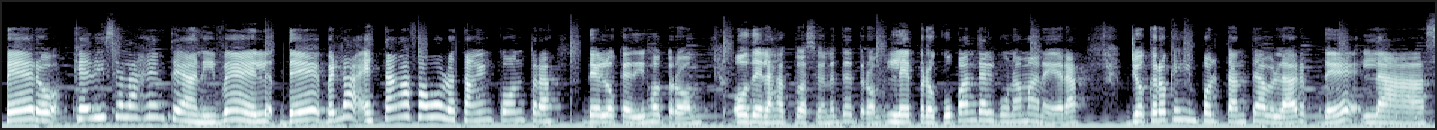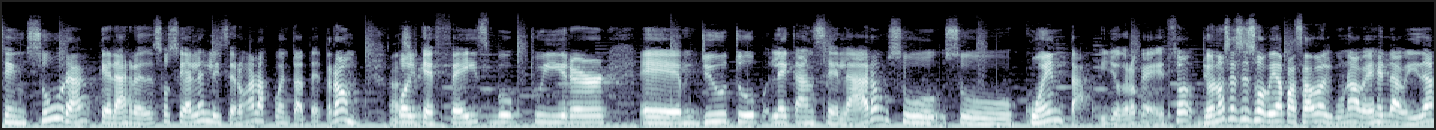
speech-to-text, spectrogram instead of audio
Pero, ¿qué dice la gente a nivel de, ¿verdad? ¿Están a favor o están en contra de lo que dijo Trump o de las actuaciones de Trump? ¿Le preocupan de alguna manera? Yo creo que es importante hablar de la censura que las redes sociales le hicieron a las cuentas de Trump, porque Facebook, Twitter, eh, YouTube le cancelaron su, su cuenta. Y yo creo que eso, yo no sé si eso había pasado alguna vez en la vida,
